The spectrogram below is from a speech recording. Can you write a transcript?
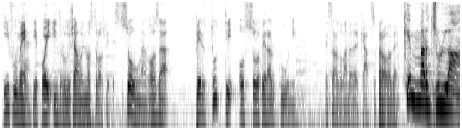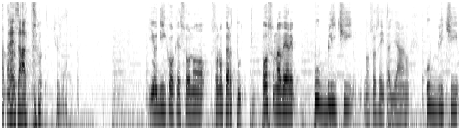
i fumetti, e poi introduciamo il nostro ospite, sono una cosa per tutti o solo per alcuni? Questa è la domanda del cazzo, però vabbè. Che marzullata. Esatto. Io dico che sono, sono per tutti. Possono avere pubblici, non so se è italiano, pubblici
